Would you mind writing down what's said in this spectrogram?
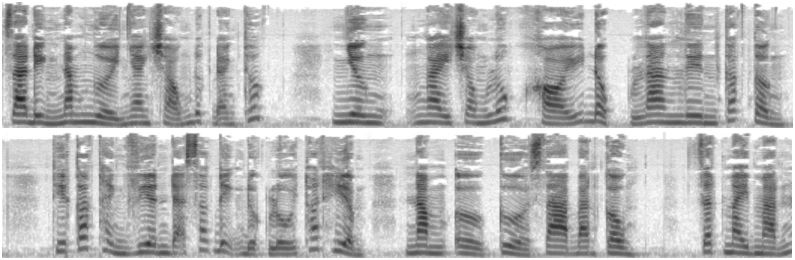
Gia đình 5 người nhanh chóng được đánh thức, nhưng ngay trong lúc khói độc lan lên các tầng, thì các thành viên đã xác định được lối thoát hiểm nằm ở cửa ra ban công. Rất may mắn,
